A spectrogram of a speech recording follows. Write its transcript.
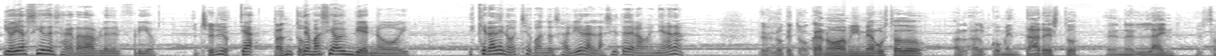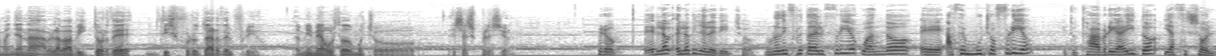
y hoy ha sido desagradable del frío. ¿En serio? Ya, ¿Tanto? Demasiado invierno hoy. Es que era de noche cuando salió, eran las 7 de la mañana. Pero es lo que toca, ¿no? A mí me ha gustado, al, al comentar esto en el line, esta mañana hablaba Víctor de disfrutar del frío. A mí me ha gustado mucho esa expresión. Pero es lo, es lo que yo le he dicho. Uno disfruta del frío cuando eh, hace mucho frío y tú estás abrigadito y hace sol.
